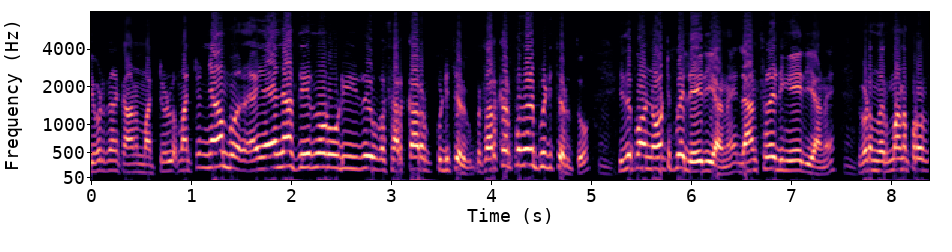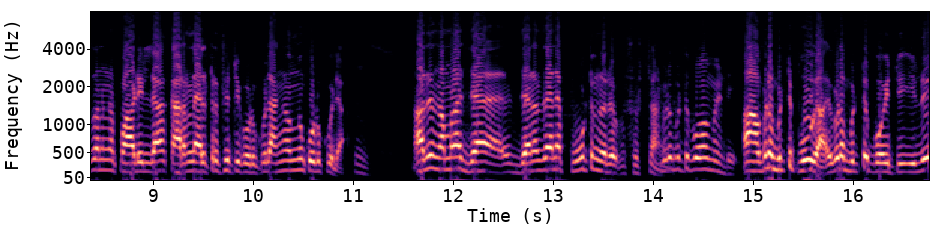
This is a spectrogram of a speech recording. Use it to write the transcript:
ഇവിടെ തന്നെ കാണും. മറ്റുള്ള മറ്റു ഞാൻ ഞാൻ തീർന്നോടുകൂടി ഇത് സർക്കാർ പിടിച്ചെടുക്കും. സർക്കാർ ഇപ്പൊ തന്നെ പിടിച്ചെടുത്തു. ഇതിപ്പോ നോട്ടിഫൈഡ് ഏരിയ ആണ്. ലാൻഡ് സ്ലൈഡിങ് ഏരിയ ആണ് ഇവിടെ നിർമ്മാണ പ്രവർത്തനങ്ങൾ പാടില്ല. കറണ്ട് ഇലക്ട്രിസിറ്റി കൊടുക്കൂല. അങ്ങനെ ഒന്നും കൊടുക്കൂല. അത് നമ്മളെ ജനതനെ പൂട്ടുന്ന ഒരു സിസ്റ്റമാണ് ഇവിടെ വിട്ടു പോകാൻ വേണ്ടി. ആ ഇവിടെ വിട്ടു പോവുക. ഇവിടെ വിട്ടു പോയിട്ട് ഇത്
